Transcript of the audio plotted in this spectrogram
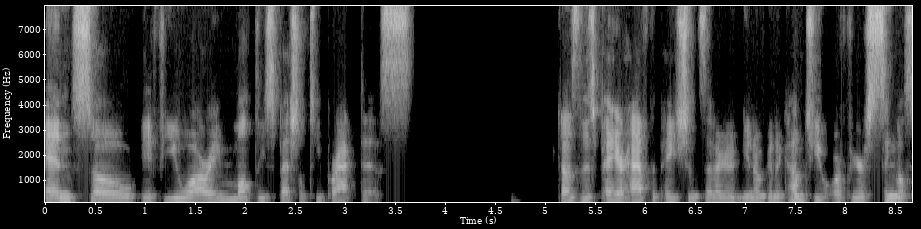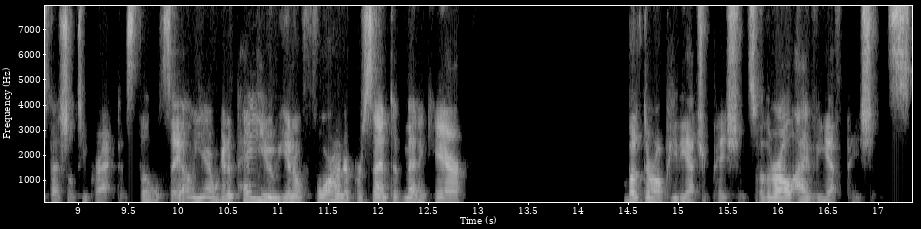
And so, if you are a multi specialty practice, does this payer have the patients that are you know going to come to you? Or if you're a single specialty practice they'll say oh yeah we're going to pay you you know 400% of medicare. But they're all pediatric patients or they're all ivf patients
